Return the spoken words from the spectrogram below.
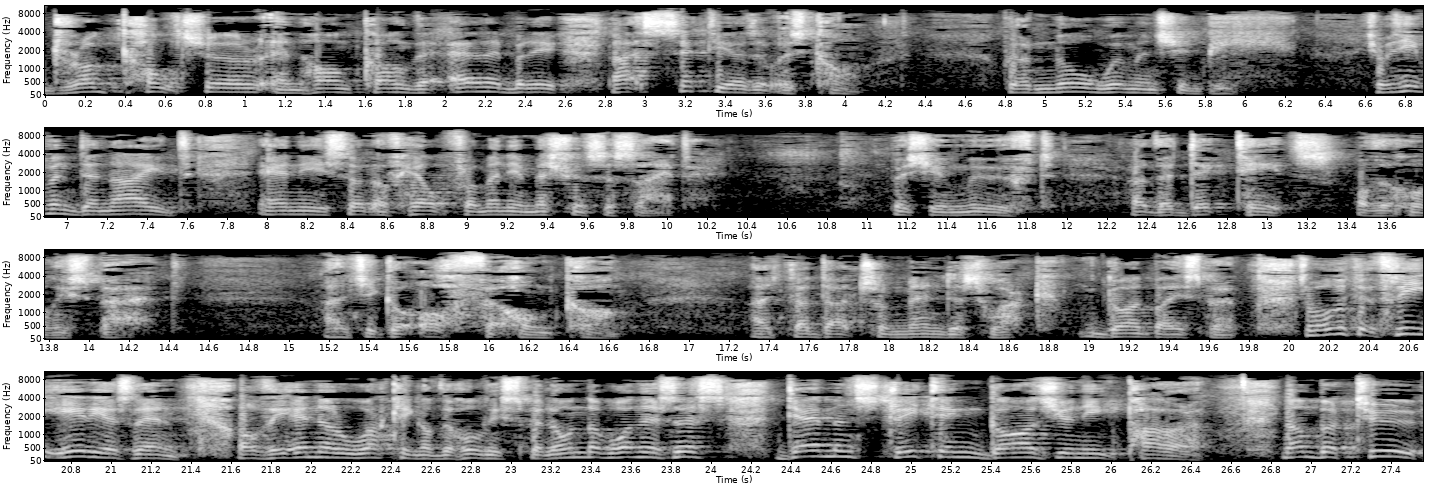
drug culture in Hong Kong that anybody, that city as it was called, where no woman should be. She was even denied any sort of help from any mission society. But she moved at the dictates of the Holy Spirit. And she got off at Hong Kong has done that tremendous work. God by His Spirit. So we'll look at three areas then of the inner working of the Holy Spirit. Number one is this, demonstrating God's unique power. Number two,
